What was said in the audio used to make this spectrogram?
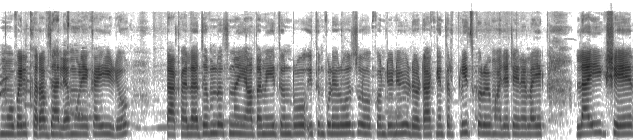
मोबाईल खराब झाल्यामुळे काही व्हिडिओ टाकायला जमलंच नाही. आता मी इथून रो इथून पुढे रोज कंटिन्यू व्हिडिओ टाकेन तर प्लीज करू माझ्या चॅनलला एक लाईक शेअर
